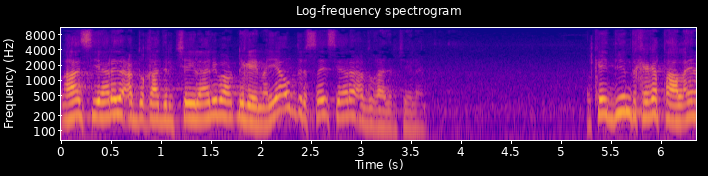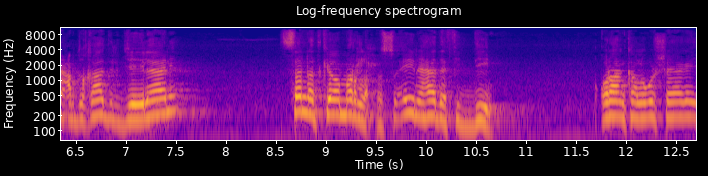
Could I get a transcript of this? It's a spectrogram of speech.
lahaa siyaaradii cabdiqaadir jaylaani baan dhigayna yaa u dirsay siyaaradda cabdiqaadir jaylaani halkay diinta kaga taalla in cabdiqaadir jaylaani sannadkii oo mar la xuso ayna hada fi اddiin qur-aanka lagu sheegay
